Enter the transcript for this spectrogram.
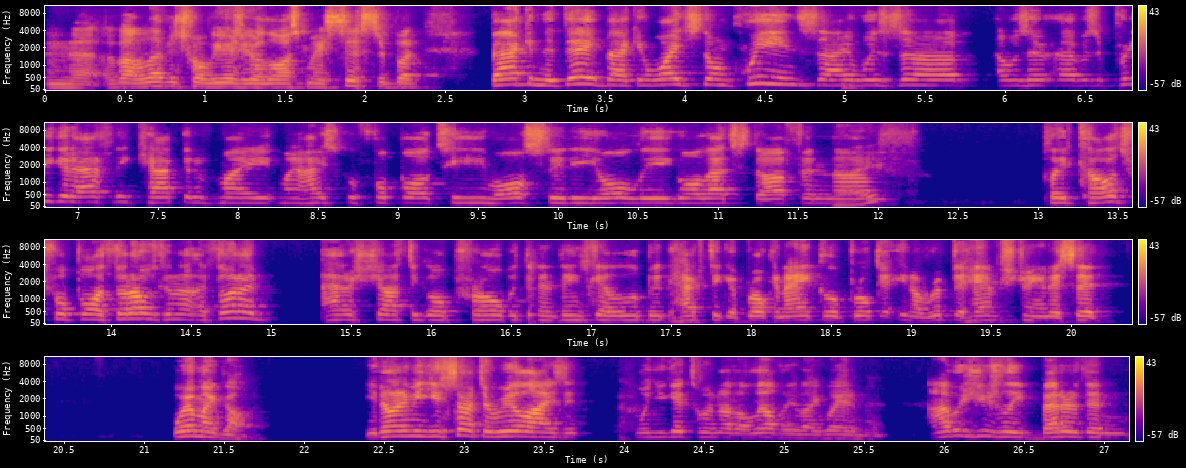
then, uh, about 11, 12 years ago, I lost my sister. But back in the day, back in Whitestone, Queens, I was, uh, I was, a, I was a pretty good athlete, captain of my, my high school football team, all city, all league, all that stuff. And, um, Nice. played college football. I thought I was gonna. I thought I had a shot to go pro, but then things got a little bit hectic. I broke an ankle, broke a, you know, ripped a hamstring, and I said, "Where am I going?" You know what I mean? You start to realize it when you get to another level. You're like, "Wait a minute." I was usually better than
